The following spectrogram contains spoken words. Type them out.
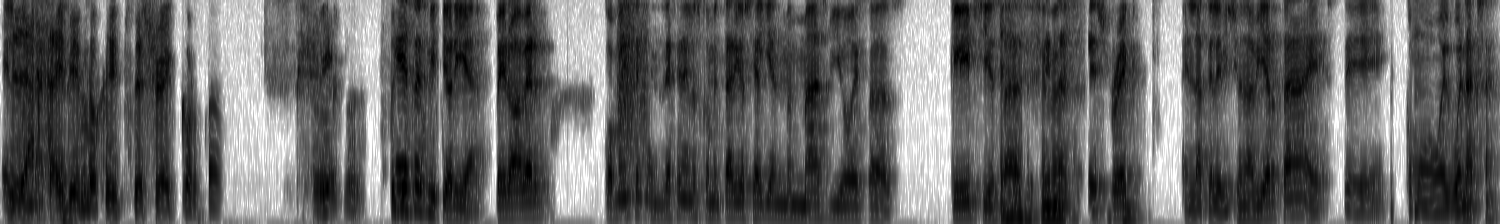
El ya está viendo clips de Shrek cortado. Esa es mi teoría, pero a ver, comenten, dejen en los comentarios si alguien más vio esas clips y esas, escenas de Shrek en la televisión abierta, este, como el buen Axa.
